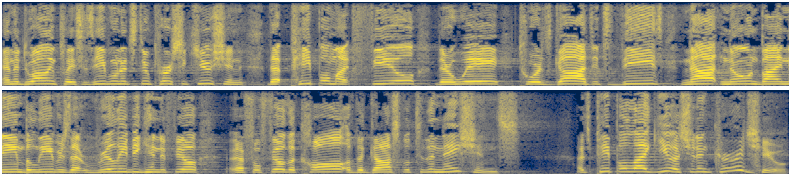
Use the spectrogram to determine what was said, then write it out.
and the dwelling places, even when it's through persecution, that people might feel their way towards God. It's these not known by name believers that really begin to feel, uh, fulfill the call of the gospel to the nations. It's people like you that should encourage you.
